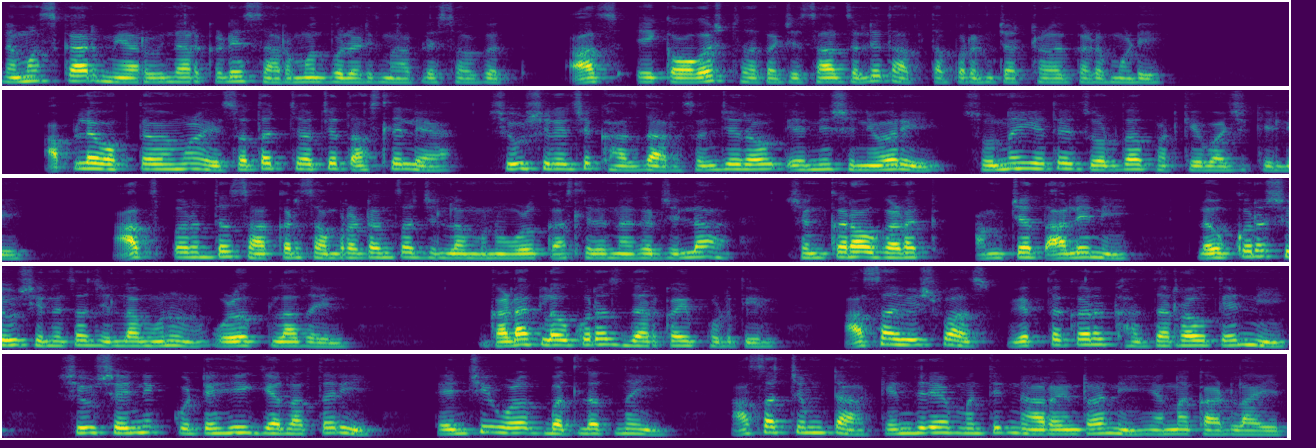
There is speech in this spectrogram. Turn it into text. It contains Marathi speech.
नमस्कार मी अरविंद आरकडे सारमत बुलेटिनमध्ये आपले स्वागत. आज एक ऑगस्ट सकाळचे सात झालेत आत्तापर्यंतच्या ठळक घडामोडी. आपल्या वक्तव्यामुळे सतत चर्चेत असलेल्या शिवसेनेचे खासदार संजय राऊत यांनी शनिवारी सोनई येथे जोरदार फटकेबाजी केली. आजपर्यंत साखर सम्राटांचा जिल्हा म्हणून ओळख असलेला नगर जिल्हा शंकरराव गडाख आमच्यात आल्याने लवकरच शिवसेनेचा जिल्हा म्हणून ओळखला जाईल. गडाख लवकरच दरकाळी फोडतील असा विश्वास व्यक्त करत खासदार राऊत यांनी शिवसैनिक कुठेही गेला तरी त्यांची ओळख बदलत नाही. असा चिमटा केंद्रीय मंत्री नारायण राणे यांना काढला आहे.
